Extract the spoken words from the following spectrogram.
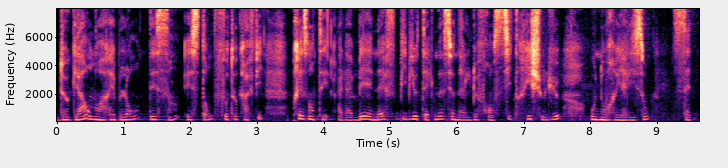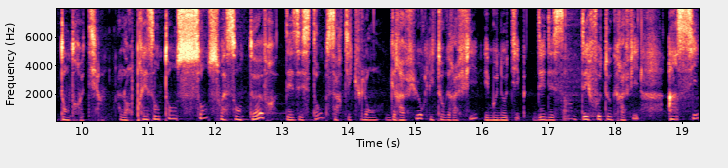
de gars en noir et blanc, dessins, estampes, photographies présentée à la BNF, Bibliothèque nationale de France, site Richelieu, où nous réalisons cet entretien. Alors présentant 160 œuvres, des estampes s'articulant gravure, lithographie et monotype, des dessins, des photographies, ainsi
